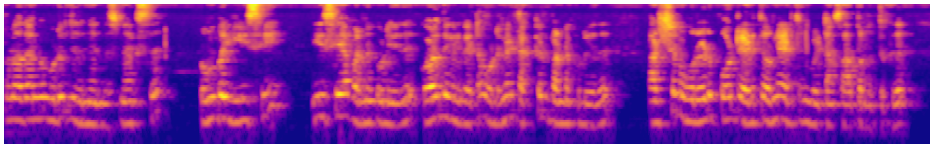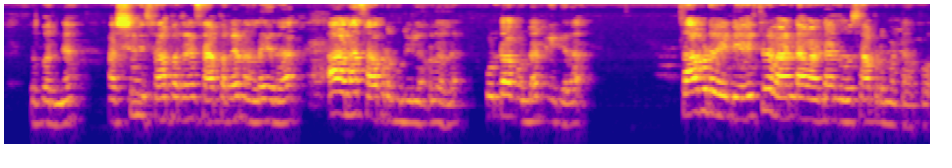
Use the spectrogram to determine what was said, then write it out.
அவ்வளோதாங்க முடிஞ்சதுங்க இந்த ஸ்நாக்ஸு ரொம்ப ஈஸி ஈஸியாக பண்ணக்கூடியது. குழந்தைகள் கேட்டால் உடனே டக்குன்னு பண்ணக்கூடியது. அர்ஷன் ஒரு எடு போட்டு எடுத்த உடனே எடுத்துன்னு போயிட்டான் சாப்பிட்றதுக்கு. இது பாருங்கள் அர்ஷன் நீ சாப்பிட்றேன் சாப்பிட்றேன் நல்லதா ஆனால் சாப்பிட முடியல அவ்வளோ இல்லை. குண்டா குண்டான்னு கேட்குறா சாப்பிட வேண்டிய வயசில் வேண்டாம் வேண்டாம்னு சாப்பிட மாட்டா அப்போ.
